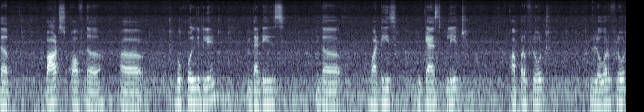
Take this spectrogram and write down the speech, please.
the parts of the uh, Buchholz relay. That is the what is gas bleed upper float lower float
